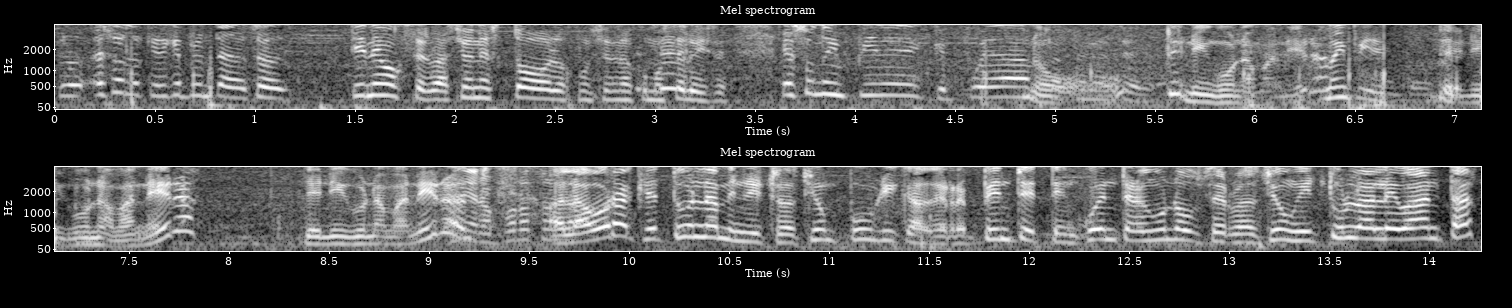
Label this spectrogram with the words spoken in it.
Pero eso es lo que hay que preguntar. O tienen observaciones todos los funcionarios, como usted lo dice. ¿Eso no impide que puedan no, De ninguna manera. No impide. De ninguna manera. De ninguna manera. A la hora que tú en la administración pública de repente te encuentran una observación y tú la levantas,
